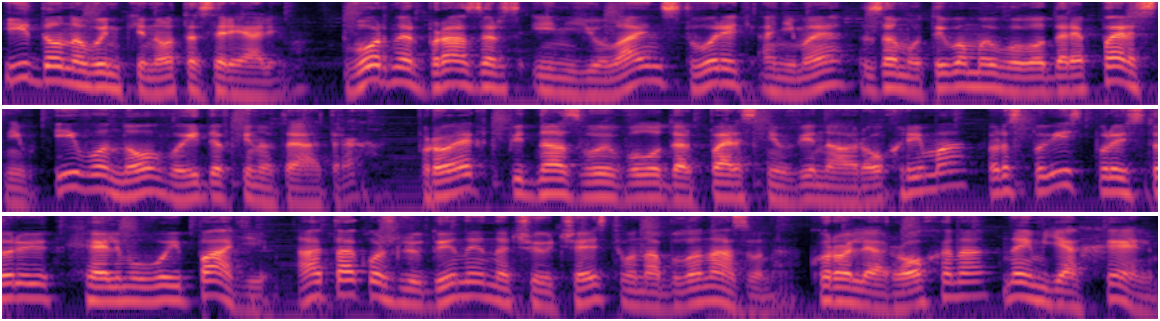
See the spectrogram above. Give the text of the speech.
І до новин кіно та серіалів. Warner Bros. і New Line створять аніме за мотивами володаря перснів, і воно вийде в кінотеатрах. Проект під назвою Володар перснів Віна Рохріма розповість про історію Хельмової паді, а також людини, на чию честь вона була названа короля Рохана на ім'я Хельм,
